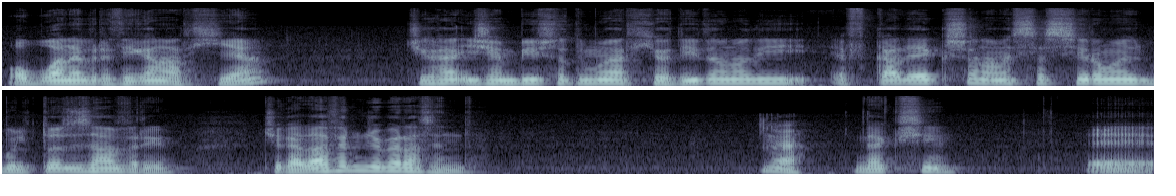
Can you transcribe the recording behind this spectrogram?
όπου ανεβρεθήκαν αρχαία και είχα, είχε μπει στο τμήμα αρχαιοτήτων ότι ευκάται έξω να μέσα σύρωμες μπουλτώσεις αύριο και κατάφεραν και πέρασαν το. Ναι. Εντάξει. Ε,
